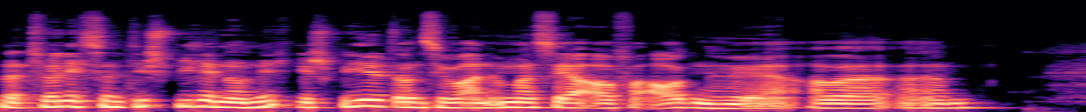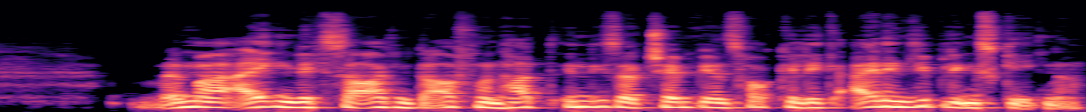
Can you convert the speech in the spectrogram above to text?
natürlich sind die Spiele noch nicht gespielt und sie waren immer sehr auf Augenhöhe, aber ähm, wenn man eigentlich sagen darf, man hat in dieser Champions Hockey League einen Lieblingsgegner,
